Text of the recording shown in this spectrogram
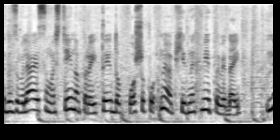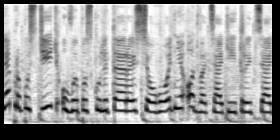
і дозволяє самостійно перейти до пошуку необхідних відповідей. Не пропустіть у випуску літери сьогодні о 20.30.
